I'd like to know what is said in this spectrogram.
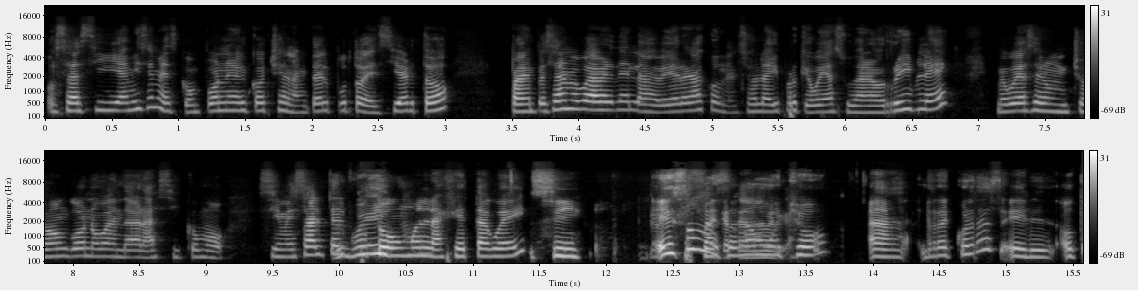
O sea, si a mí se me descompone el coche en la mitad del puto desierto, para empezar me voy a ver de la verga con el sol ahí porque voy a sudar horrible, me voy a hacer un chongo, no voy a andar así como, si me salta el puto humo en la jeta, güey. Sí, eso me suena mucho. Ah, ¿Recuerdas el, ok,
